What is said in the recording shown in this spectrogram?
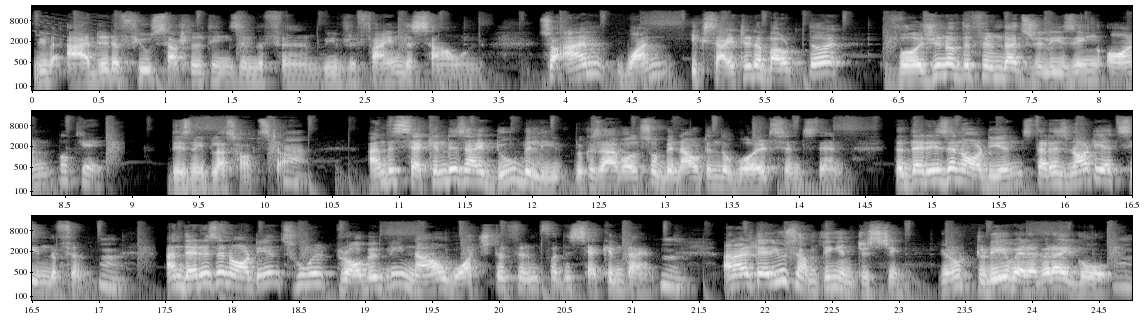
We've added a few subtle things in the film. We've refined the sound. so I'm one excited about the version of the film that's releasing on okay. Disney Plus Hotstar. Huh. And the second is, I do believe, because I've also been out in the world since then, that there is an audience that has not yet seen the film. Hmm. And there is an audience who will probably now watch the film for the second time. Hmm. And I'll tell you something interesting. You know, today, wherever I go, hmm.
